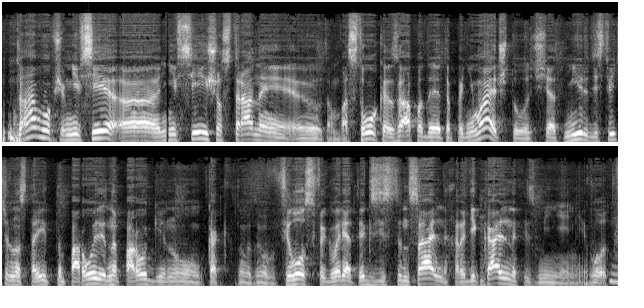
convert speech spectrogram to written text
Да, в общем, не все, э, не все еще страны э, там, Востока, Запада это понимают, что сейчас мир действительно стоит на пороге, на пороге ну, как ну, философы говорят, экзистенциальных, радикальных изменений. Вот. Mm.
